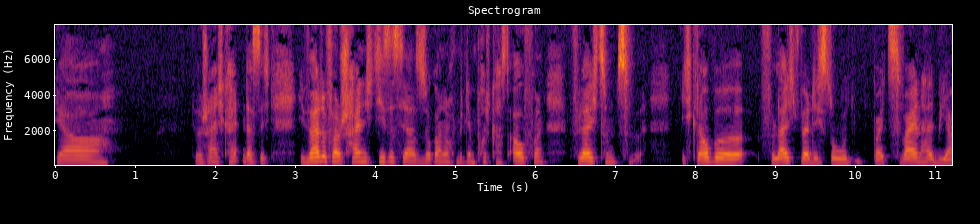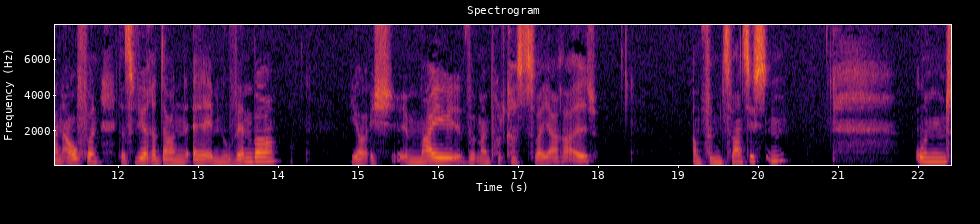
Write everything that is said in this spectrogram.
ja, die Wahrscheinlichkeiten, dass ich, ich werde wahrscheinlich dieses Jahr sogar noch mit dem Podcast aufhören. Vielleicht zum, ich glaube, vielleicht werde ich so bei zweieinhalb Jahren aufhören. Das wäre dann äh, im November. Ja, ich im Mai wird mein Podcast zwei Jahre alt. Am 25. Und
